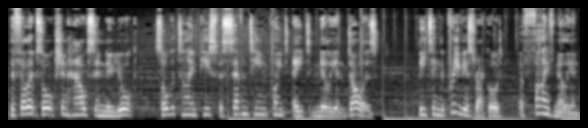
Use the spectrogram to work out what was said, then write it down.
The Phillips Auction House in New York sold the timepiece for $17.8 million, beating the previous record of $5 million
